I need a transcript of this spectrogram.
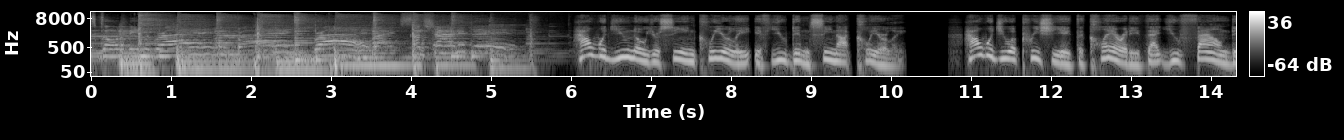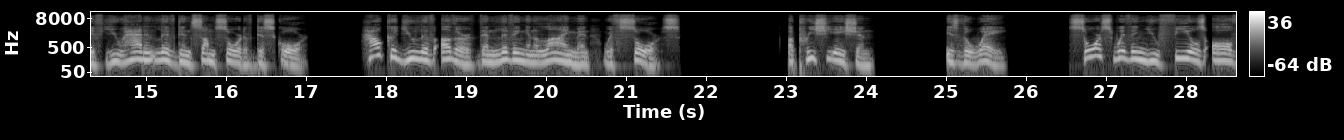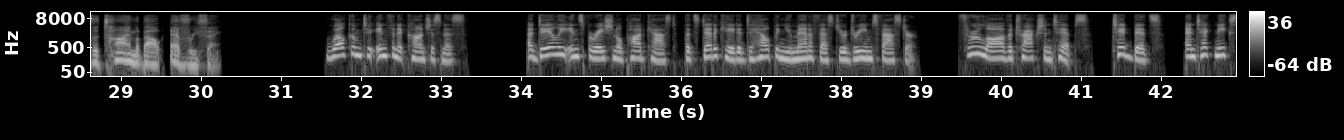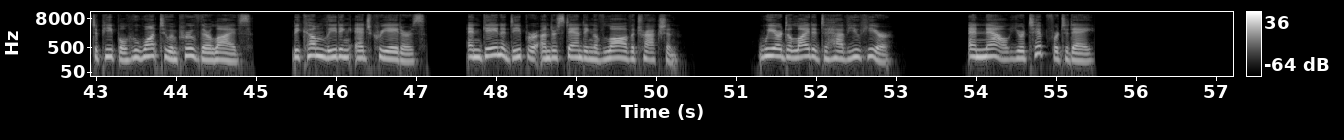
it's gonna be a bright, bright, bright, bright, sunshiny day. How would you know you're seeing clearly if you didn't see not clearly? How would you appreciate the clarity that you found if you hadn't lived in some sort of discord? How could you live other than living in alignment with Source? Appreciation is the way Source within you feels all the time about everything. Welcome to Infinite Consciousness, a daily inspirational podcast that's dedicated to helping you manifest your dreams faster. Through law of attraction tips, tidbits, and techniques to people who want to improve their lives, become leading edge creators, and gain a deeper understanding of law of attraction. We are delighted to have you here. And now, your tip for today.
